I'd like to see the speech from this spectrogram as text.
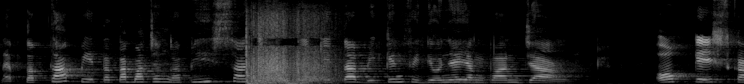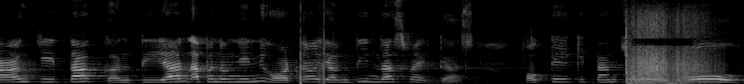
laptop, tapi tetap aja nggak bisa. Jadi kita bikin videonya yang panjang. Oke, sekarang kita gantian apa namanya ini hotel yang di Las Vegas. Oke, kita coba. Oh,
